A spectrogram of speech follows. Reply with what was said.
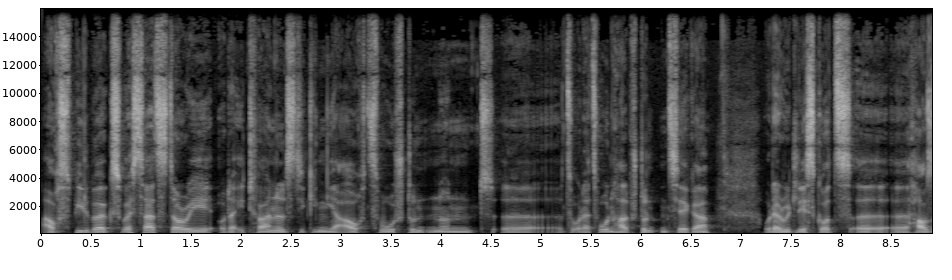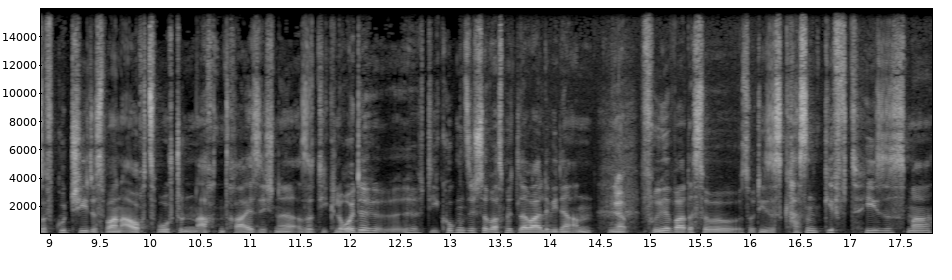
auch Spielbergs West Side Story oder Eternals, die gingen ja auch zwei Stunden und äh, oder zweieinhalb Stunden circa. Oder Ridley Scotts äh, äh, House of Gucci, das waren auch 2 Stunden 38. Ne? Also die Leute, äh, die gucken sich sowas mittlerweile wieder an. Ja. Früher war das so, so dieses Kassengift, hieß es mal.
